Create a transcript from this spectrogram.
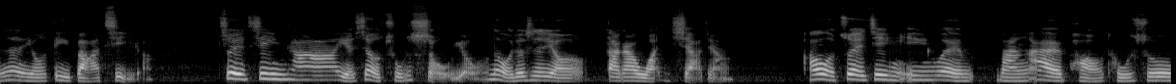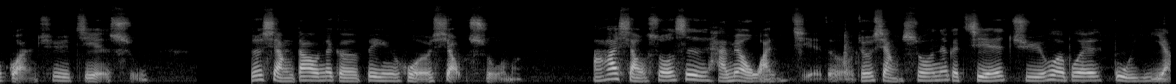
认有第八季啦。最近它也是有出手游，那我就是有大概玩一下这样。而我最近因为蛮爱跑图书馆去借书，我就想到那个《冰与火》小说嘛。啊，他小说是还没有完结的，我就想说那个结局会不会不一样？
